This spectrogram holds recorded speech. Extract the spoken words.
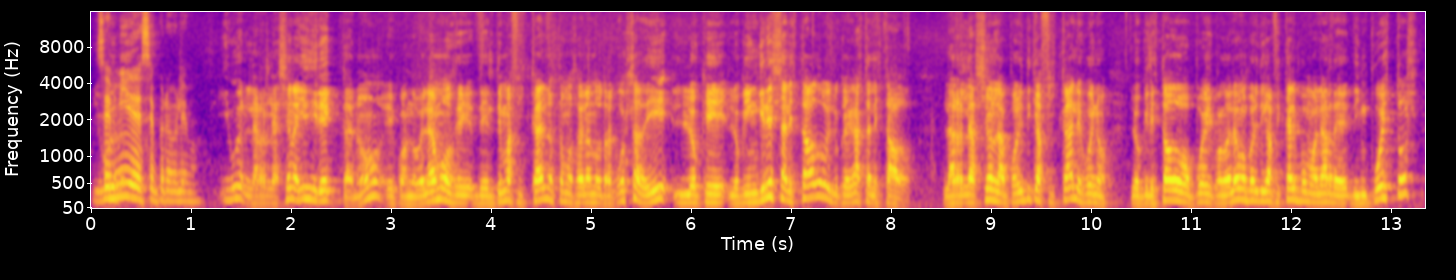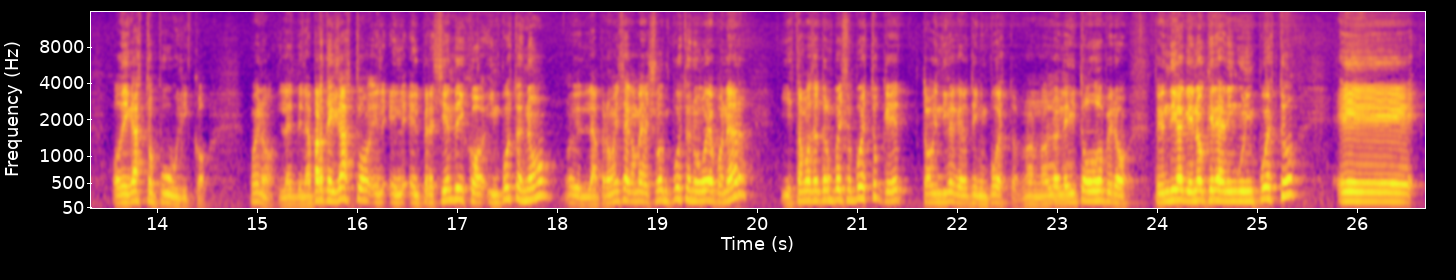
Y se bueno, mide ese problema? Y bueno, la relación ahí es directa, ¿no? Eh, cuando hablamos de- del tema fiscal no estamos hablando de otra cosa, de lo que, lo que ingresa al Estado y lo que gasta el Estado. La relación, la política fiscal es, bueno, lo que el Estado puede, cuando hablamos de política fiscal podemos hablar de, de impuestos o de gasto público. Bueno, la- de la parte del gasto, el, el- el presidente dijo, impuestos no, eh, la promesa de campaña, yo impuestos no voy a poner, y estamos dentro de un presupuesto que todo indica que no tiene impuestos. No, no lo leí todo, pero todo indica que no crea ningún impuesto. Eh,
